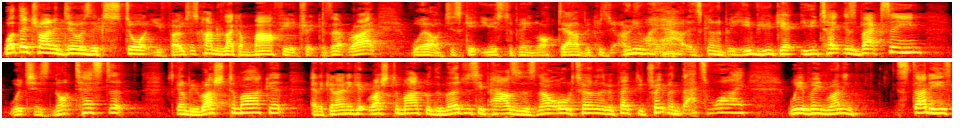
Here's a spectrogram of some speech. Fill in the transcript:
what they're trying to do is extort you, folks. It's kind of like a mafia trick, is that right? Well, just get used to being locked down because the only way out is going to be if you get you take this vaccine, which is not tested. It's going to be rushed to market, and it can only get rushed to market with emergency powers. There's no alternative effective treatment. That's why we've been running studies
